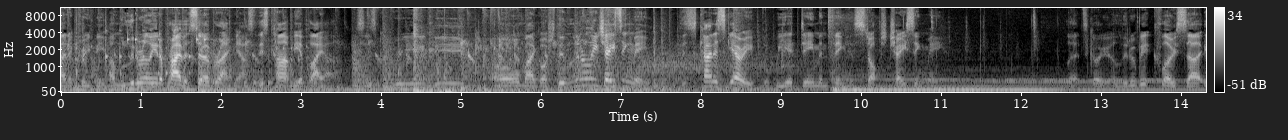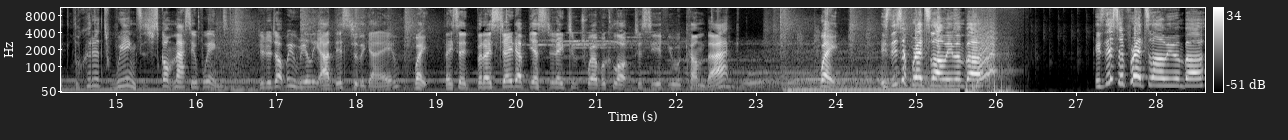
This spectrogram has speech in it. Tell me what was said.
Kind of creepy. I'm literally in a private server right now, so this can't be a player. This is creepy. Oh my gosh, they're literally chasing me. This is kind of scary. The weird demon thing has stopped chasing me. Let's go a little bit closer. It, look at its wings. It's just got massive wings. Did Adopt Me really add this to the game? Wait, they said, but I stayed up yesterday till 12 o'clock to see if you would come back. Wait, is this a Pretzelami member? Is this a Pretzel Army member?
